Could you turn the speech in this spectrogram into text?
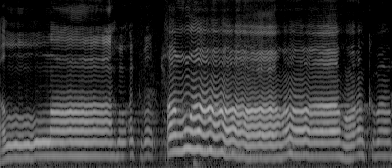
الله أكبر الله أكبر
